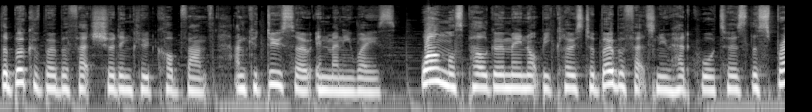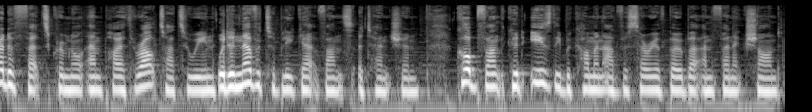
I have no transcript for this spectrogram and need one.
the Book of Boba Fett should include Cobb Vanth, and could do so in many ways. While Mos Pelgo may not be close to Boba Fett's new headquarters, the spread of Fett's criminal empire throughout Tatooine would inevitably get Vanth's attention. Cobb Vanth could easily become an adversary of Boba and Fennec Shand,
